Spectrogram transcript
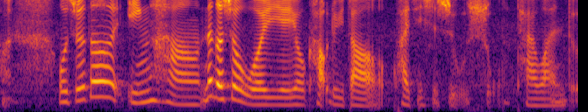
换？我觉得银行那个时候我也有考虑到会计师事务所，台湾的。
